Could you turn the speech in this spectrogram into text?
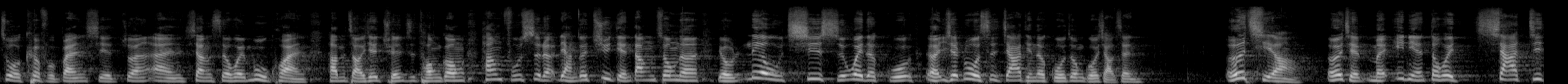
做客服班、写专案、向社会募款，他们找一些全职童工。他们服侍了两个据点当中呢，有六七十位的国呃一些弱势家庭的国中国小生，而且啊，而且每一年都会加进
